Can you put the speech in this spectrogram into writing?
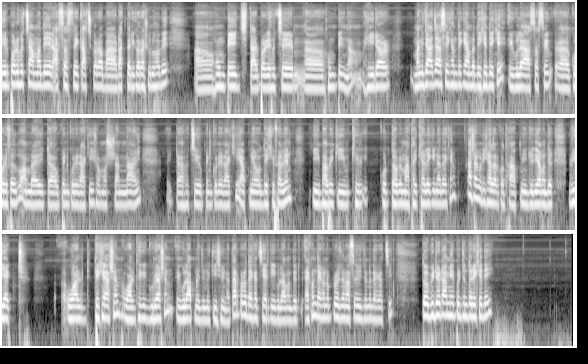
এরপরে হচ্ছে আমাদের আস্তে আস্তে কাজ করা বা ডাক্তারি করা শুরু হবে। হোম পেজ তারপরে হচ্ছে হোম পেজ না হেডার মানে যা যা আছে এখান থেকে আমরা দেখে দেখে এগুলো আস্তে আস্তে করে ফেলব। আমরা এটা ওপেন করে রাখি, সমস্যা নাই। এটা হচ্ছে ওপেন করে রাখি। আপনিও দেখে ফেলেন কীভাবে কি করতে হবে, মাথায় খেলে কিনা দেখেন। আশা করি খেলার কথা। আপনি যদি আমাদের রিয়াক্ট ওয়ার্ল্ড থেকে আসেন ওয়ার্ল্ড থেকে ঘুরে আসেন, এগুলো আপনার জন্য কিছুই না। তারপরেও দেখাচ্ছি আর কি এগুলো আমাদের এখন দেখানোর প্রয়োজন আছে ওই জন্য দেখাচ্ছি। তো ভিডিওটা আমি এ পর্যন্ত রেখে দেই।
